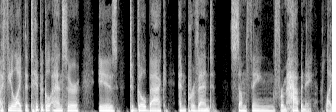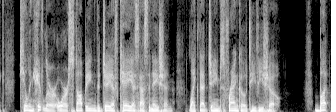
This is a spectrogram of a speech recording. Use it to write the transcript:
I feel like the typical answer is to go back and prevent something from happening, like killing Hitler or stopping the JFK assassination, like that James Franco TV show. But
